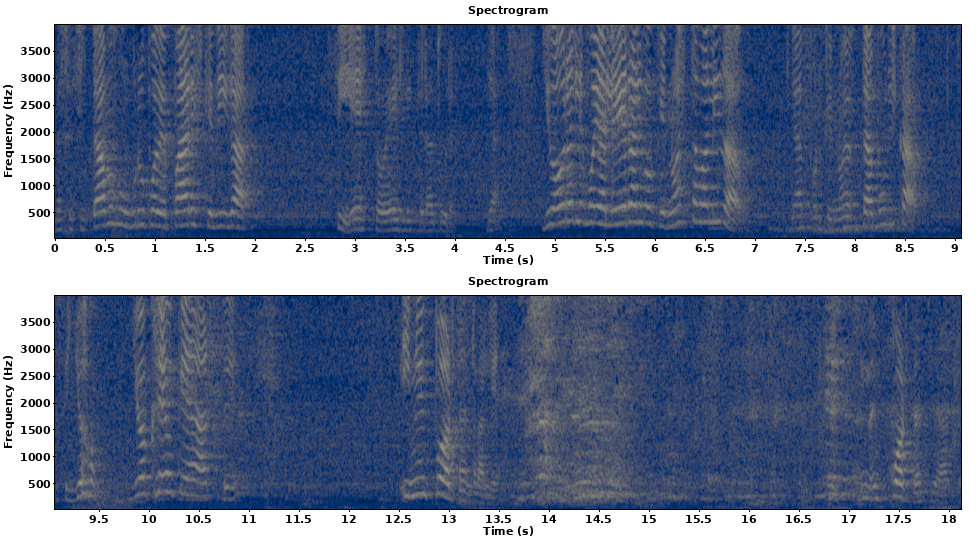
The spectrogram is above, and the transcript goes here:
Necesitamos un grupo de pares que diga, sí, esto es literatura. ¿ya? Yo ahora les voy a leer algo que no está validado, ¿ya? porque no está publicado. Entonces yo, yo creo que arte, y no importa en realidad. No importa si es arte.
